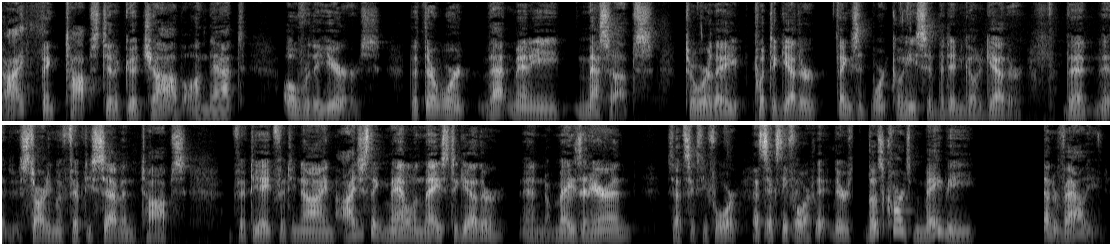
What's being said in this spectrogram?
I think Topps did a good job on that over the years, that there weren't that many mess ups to where they put together things that weren't cohesive, that didn't go together. That, that starting with 57 Topps, 58, 59. I just think Mantle and Mays together and Mays and Aaron. Is that 64? That's 64. There's, those cards may be undervalued.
